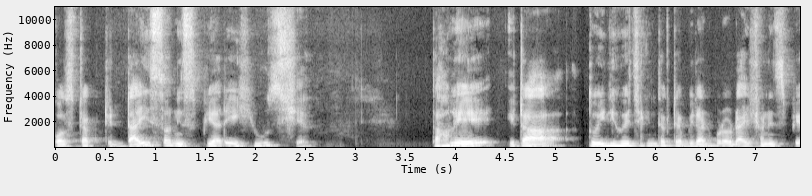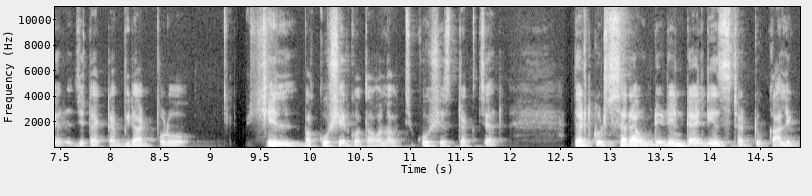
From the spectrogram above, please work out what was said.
construct a Dyson sphere a huge shell তাহলে এটা তৈরি হয়েছে কিন্তু একটা বিরাট বড় ডাইসন স্পিয়ার যেটা একটা বিরাট বড় শেল বা কোষের কথা বলা হচ্ছে, কোষ structure that could surrounded entirely start to collect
